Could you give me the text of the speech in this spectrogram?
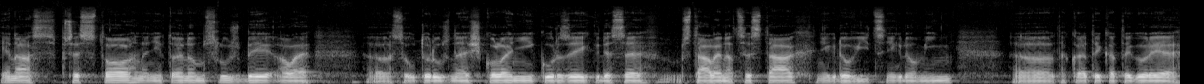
je nás přesto, není to jenom služby, ale jsou to různé školení, kurzy, kde se stále na cestách, někdo víc, někdo míň. Eh, takové ty kategorie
